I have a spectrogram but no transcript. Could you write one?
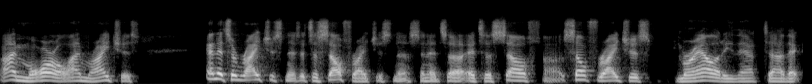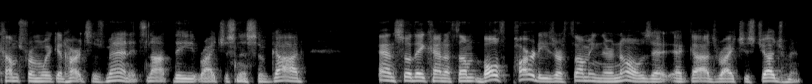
I'm moral, I'm righteous. And it's a righteousness, it's a self-righteousness, and it's a it's a self uh, self-righteous morality that uh, that comes from wicked hearts of men. It's not the righteousness of God. And so they kind of thumb both parties are thumbing their nose at, at God's righteous judgment.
